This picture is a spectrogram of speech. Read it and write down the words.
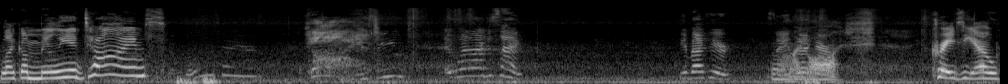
like a million times. God. What did I just say? Get back here. Oh my back gosh. Crazy oh.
